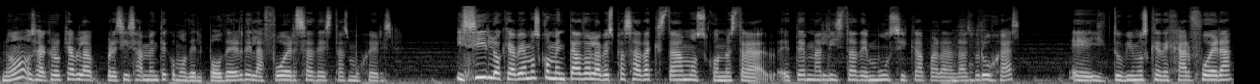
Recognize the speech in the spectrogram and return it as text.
¿no? O sea, creo que habla precisamente como del poder, de la fuerza de estas mujeres. Y sí, lo que habíamos comentado la vez pasada que estábamos con nuestra eterna lista de música para las brujas eh, y tuvimos que dejar fuera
